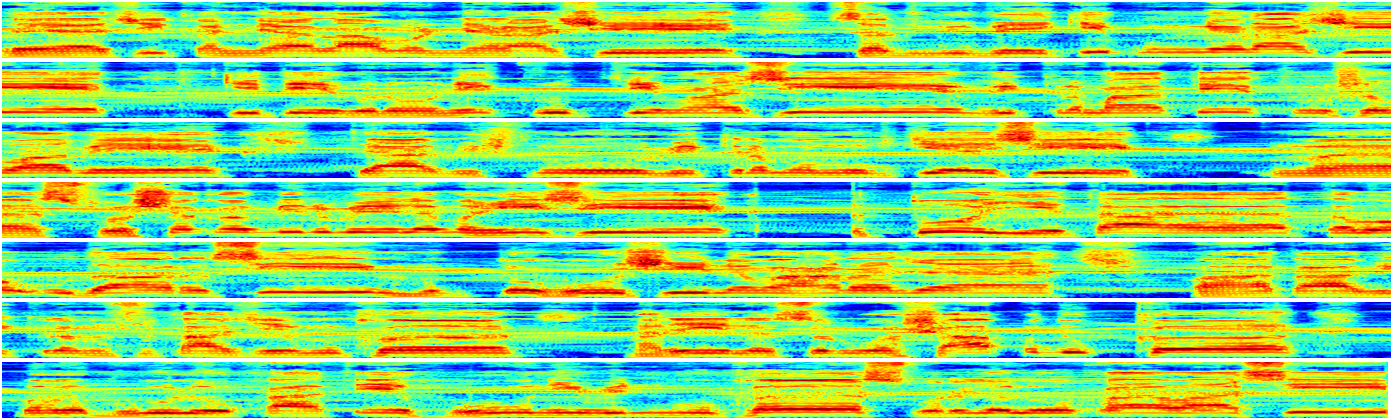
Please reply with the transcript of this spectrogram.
दयाची कन्या लावण्य राशी सद्विवेकी पुण्य राशी किती वरोणी कृत्रिमाशी विक्रमाते तोषवावे त्या विष्णू विक्रम मूर्ती ऐशी स्वशक बिरवेल महिषी तो येता तव उदारसी मुक्त होशील महाराजा. पाहता विक्रम सुताचे मुख हरेल सर्व शाप दुःख. मग भूलोकाते होऊनी विन्मुख स्वर्ग लोकावासी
